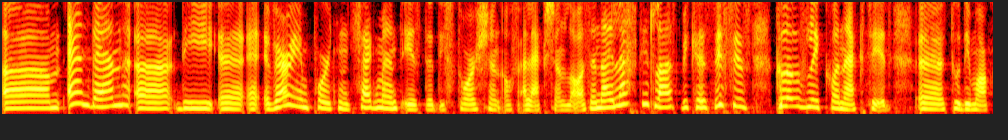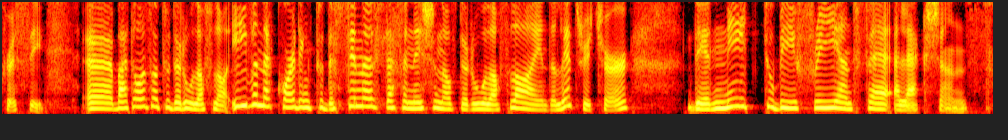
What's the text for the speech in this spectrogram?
Um, and then uh, the uh, a very important segment is the distortion of election laws. And I left it last because this is closely connected uh, to democracy. Uh, but also to the rule of law. Even according to the thinnest definition of the rule of law in the literature, there need to be free and fair elections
